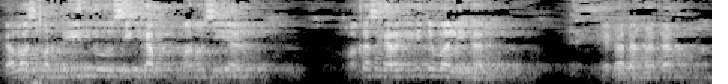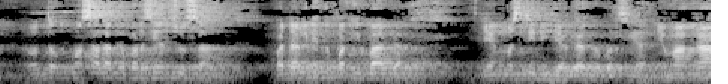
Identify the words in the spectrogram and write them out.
Kalau seperti itu sikap manusia maka sekarang ini coba lihat. Ya kadang-kadang untuk masalah kebersihan susah. Padahal ini tempat ibadah yang mesti dijaga kebersihannya. Maka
